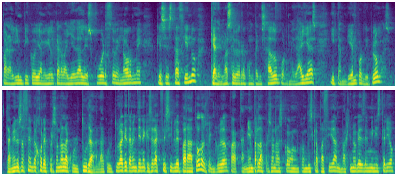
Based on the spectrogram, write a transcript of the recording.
Paralímpico y a Miguel Carballeda el esfuerzo enorme que se está haciendo, que además se ve recompensado por medallas y también por diplomas. También nos hace mejores personas la cultura, la cultura que también tiene que ser accesible para todos, incluso también para las personas con, con discapacidad. Imagino que desde el Ministerio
